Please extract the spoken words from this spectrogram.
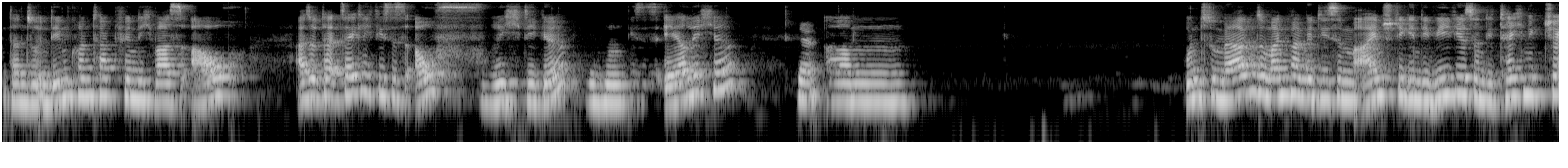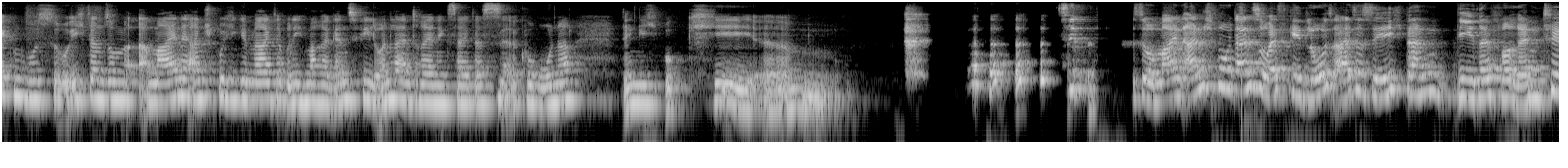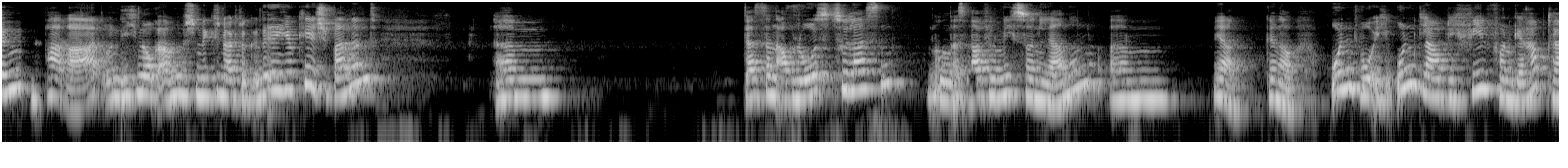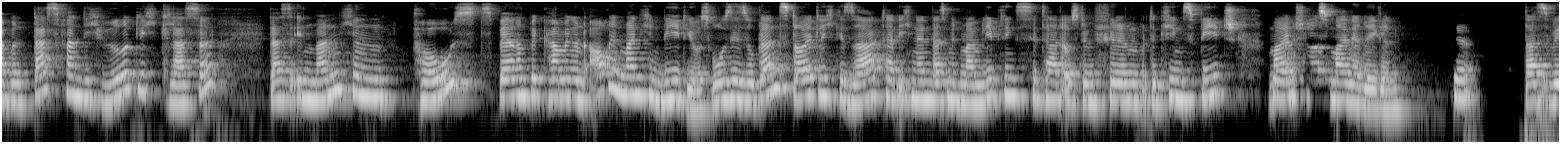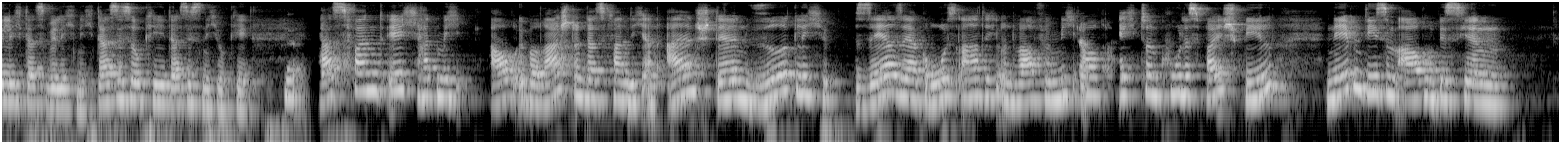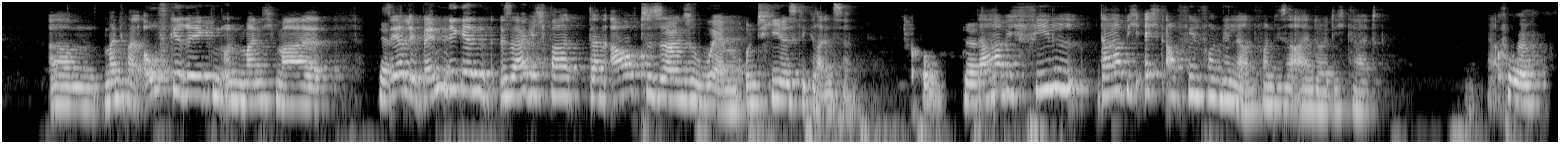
dann so in dem Kontakt, finde ich, war es auch, also tatsächlich dieses Aufrichtige, mhm. dieses Ehrliche. Ja. Ähm, und zu merken, so manchmal mit diesem Einstieg in die Videos und die Technik checken, wo so ich dann so meine Ansprüche gemerkt habe, und ich mache ganz viel Online-Training seit das äh, Corona, denke ich, okay, ähm, so mein Anspruch dann so, es geht los, also sehe ich dann die Referentin parat und nicht noch am Schnickschnack. Okay, spannend. Ähm, das dann auch loszulassen Ne? Das war für mich so ein Lernen. Ähm, ja, genau. Und wo ich unglaublich viel von gehabt habe, und das fand ich wirklich klasse, dass in manchen Posts während Becoming und auch in manchen Videos, wo sie so ganz deutlich gesagt hat, ich nenne das mit meinem Lieblingszitat aus dem Film The King's Speech, mein ja. Schloss, meine Regeln. Ja. Das will ich, das will ich nicht. Das ist okay, das ist nicht okay. Ja. Das fand ich, hat mich auch überrascht und das fand ich an allen Stellen wirklich sehr, sehr großartig und war für mich auch echt so ein cooles Beispiel. Neben diesem auch ein bisschen ähm, manchmal aufgeregten und manchmal ja. sehr lebendigen, sage ich mal, dann auch zu sagen, so wham, und hier ist die Grenze. Cool. Ja. Da habe ich viel, da habe ich echt auch viel von gelernt, von dieser Eindeutigkeit. Ja. Cool.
